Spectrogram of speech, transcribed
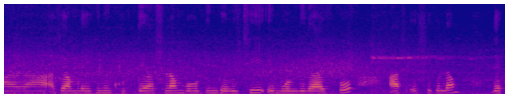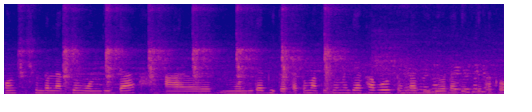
আর আজ আমরা এখানে ঘুরতে আসলাম। বহুদিন ভেবেছি এই মন্দিরে আসব। আর এসে গেলাম। দেখুন কি সুন্দর লাগছে মন্দিরটা। আর মন্দিরটার ভিতরটা তোমাদেরকে আমি দেখাবো, তোমরা ভিডিওটা দেখতে থাকো।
